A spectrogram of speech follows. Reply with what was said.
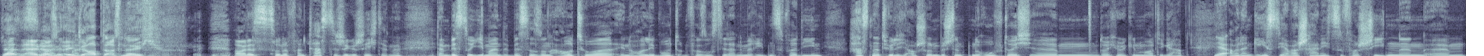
das, das äh, so ich glaube das nicht. aber das ist so eine fantastische Geschichte. Ne? Dann bist du jemand, bist du so ein Autor in Hollywood und versuchst dir deine Meriten zu verdienen. Hast natürlich auch schon einen bestimmten Ruf durch, ähm, durch Rick and Morty gehabt. Ja. Aber dann gehst du ja wahrscheinlich zu verschiedenen ähm,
